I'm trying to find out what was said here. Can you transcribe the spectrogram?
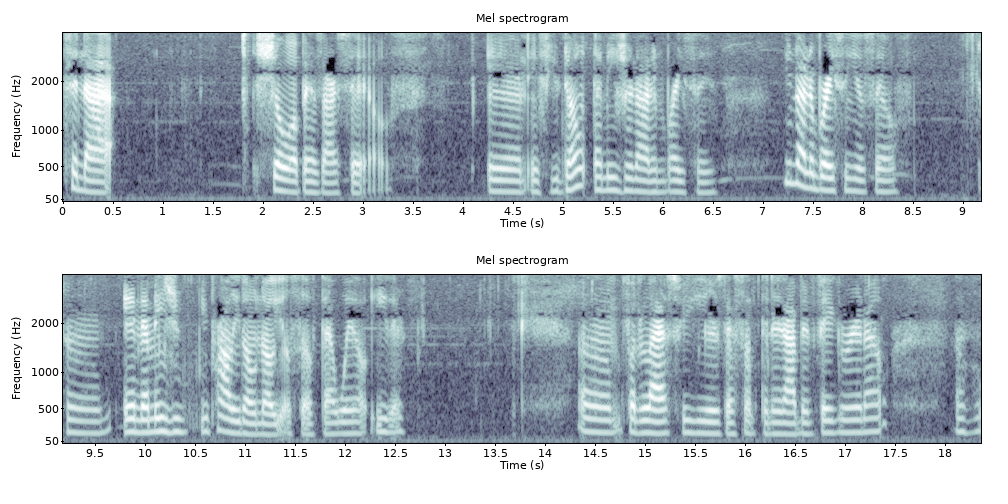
to not show up as ourselves. And if you don't, that means you're not embracing. You're not embracing yourself. Um, and that means you, you probably don't know yourself that well either. Um, for the last few years, that's something that I've been figuring out. Um,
